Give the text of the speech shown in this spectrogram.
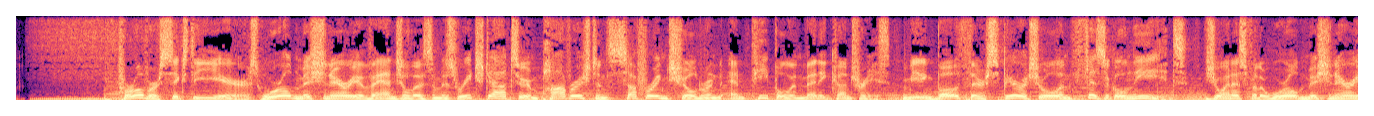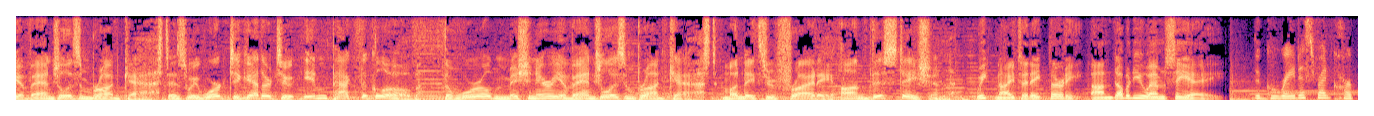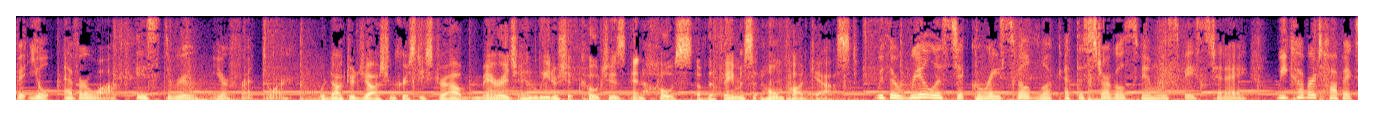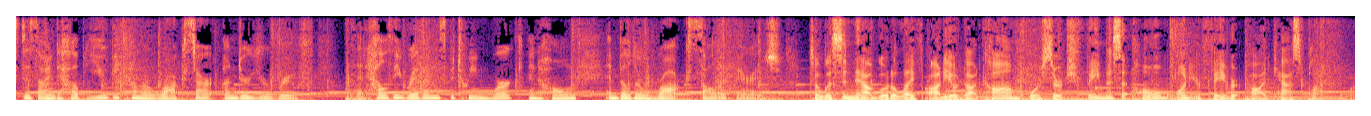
For over 60 years, World Missionary Evangelism has reached out to impoverished and suffering children and people in many countries, meeting both their spiritual and physical needs. Join us for the World Missionary Evangelism broadcast as we work together to impact the globe. The World Missionary Evangelism broadcast, Monday through Friday on this station. Weeknights at 8:30 on WMCA. The greatest red carpet you'll ever walk is through your front door. We're Dr. Josh and Christy Straub, marriage and leadership coaches and hosts of the Famous at Home podcast. With a realistic, grace filled look at the struggles families face today, we cover topics designed to help you become a rock star under your roof, set healthy rhythms between work and home, and build a rock solid marriage. To listen now, go to lifeaudio.com or search Famous at Home on your favorite podcast platform.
